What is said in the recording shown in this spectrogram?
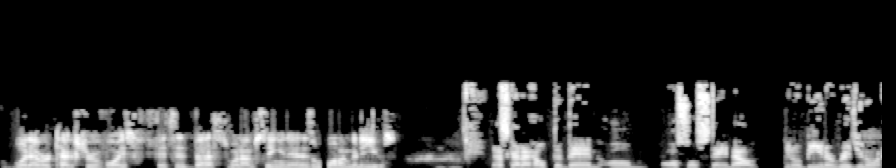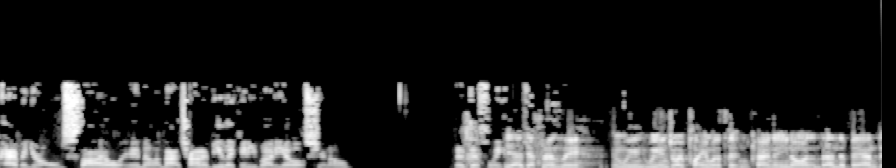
whatever texture of voice fits it best when I'm singing it is what I'm going to use. that's got to help the band um also stand out. You know, being original and having your own style and uh, not trying to be like anybody else. You know, that definitely. Yeah, definitely. And we we enjoy playing with it and kind of you know, and, and the band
